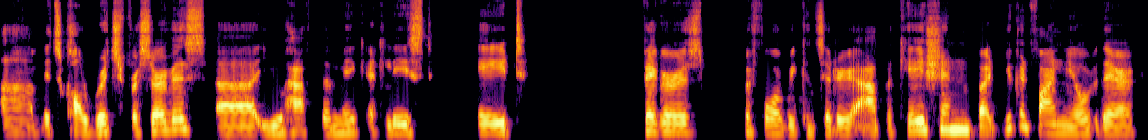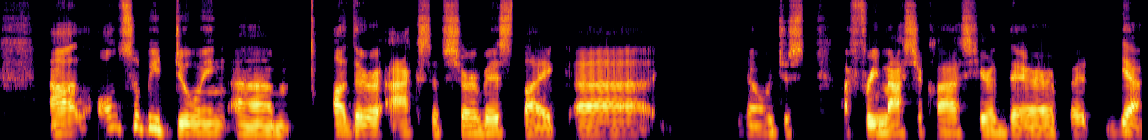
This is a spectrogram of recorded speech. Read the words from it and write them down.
Um, it's called rich for service. Uh, you have to make at least eight figures before we consider your application but you can find me over there. I'll also be doing um, other acts of service like uh, you know just a free masterclass here and there but yeah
